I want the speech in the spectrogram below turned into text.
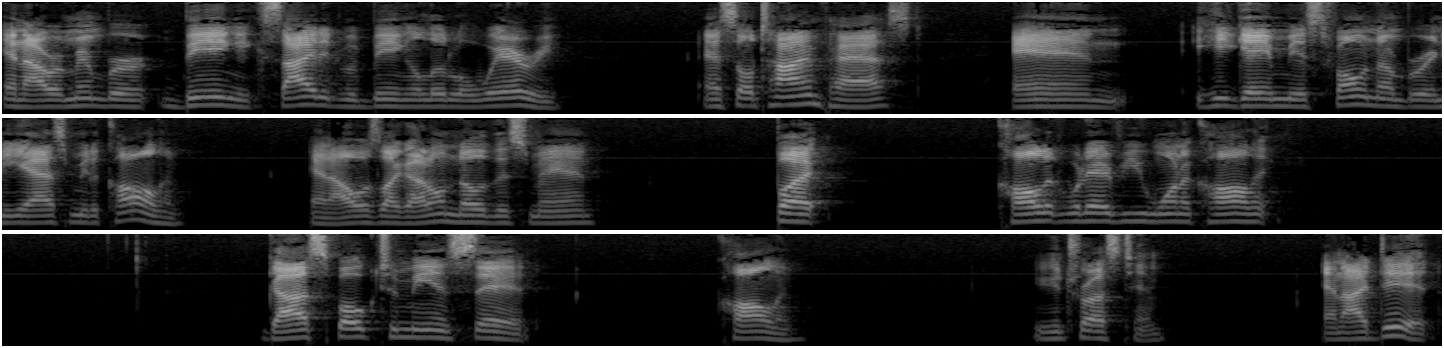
And I remember being excited but being a little wary. And so time passed and he gave me his phone number and he asked me to call him. And I was like, I don't know this man, but call it whatever you want to call it. God spoke to me and said, Call him. You can trust him. And I did.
